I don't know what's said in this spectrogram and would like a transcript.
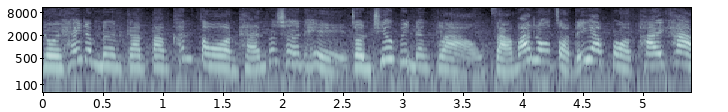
โดยให้ดำเนินการตามขั้นตอนแผนเผชิญเหตุ จนเที่ยวบินดังกล่าว สามารถลงจอดได้อย่างปลอดภัยค่ะ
